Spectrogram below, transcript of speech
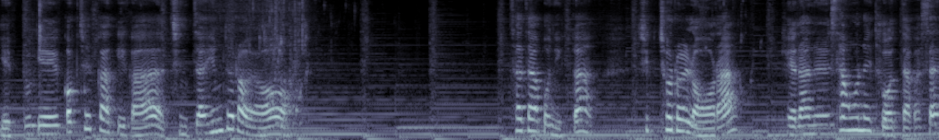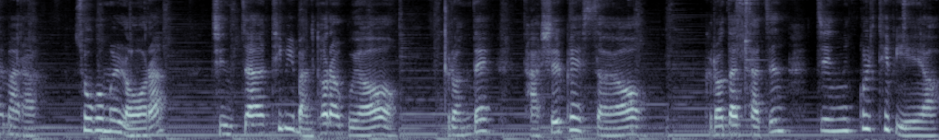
예쁘게 껍질 까기가 진짜 힘들어요. 찾아보니까 식초를 넣어라, 계란을 상온에 두었다가 삶아라, 소금을 넣어라, 진짜 팁이 많더라고요. 그런데 다 실패했어요. 그러다 찾은 찐 꿀팁이에요.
